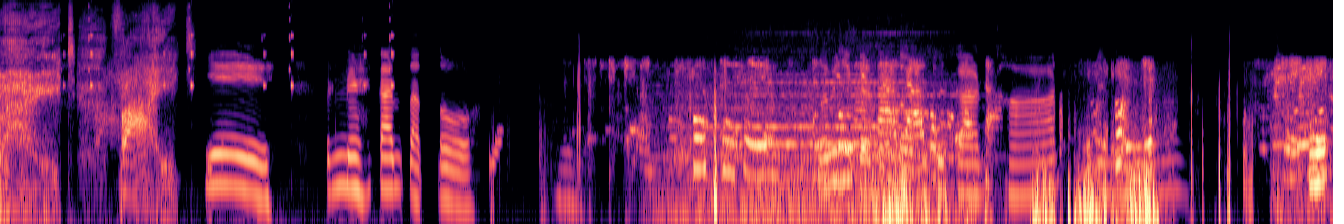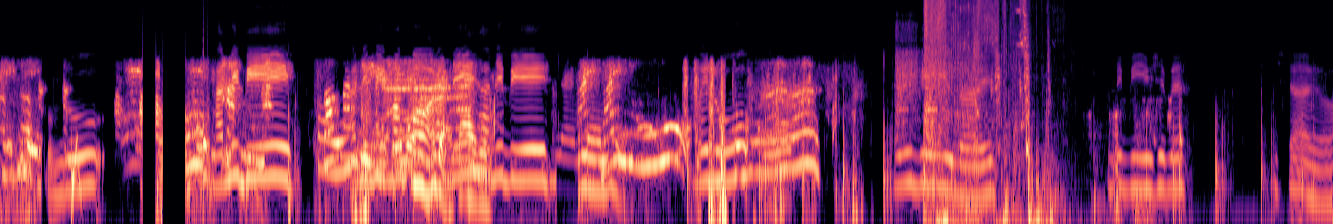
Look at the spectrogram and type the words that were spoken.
Fight! Fight! เย่เป็นไงการตัดต่อมันไม่ใช่การตัดต่อมันคือการคัดเป็นไงวะผมรู้ ฮันนี่บีฮันนี่บีมาก่อนดิฮันนี่บี ไม่รู้ ไม่รู้ฮันนี่บีอยู่ไหนฮันนี่บีใช่ไหมไม่ใช่เหรอ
